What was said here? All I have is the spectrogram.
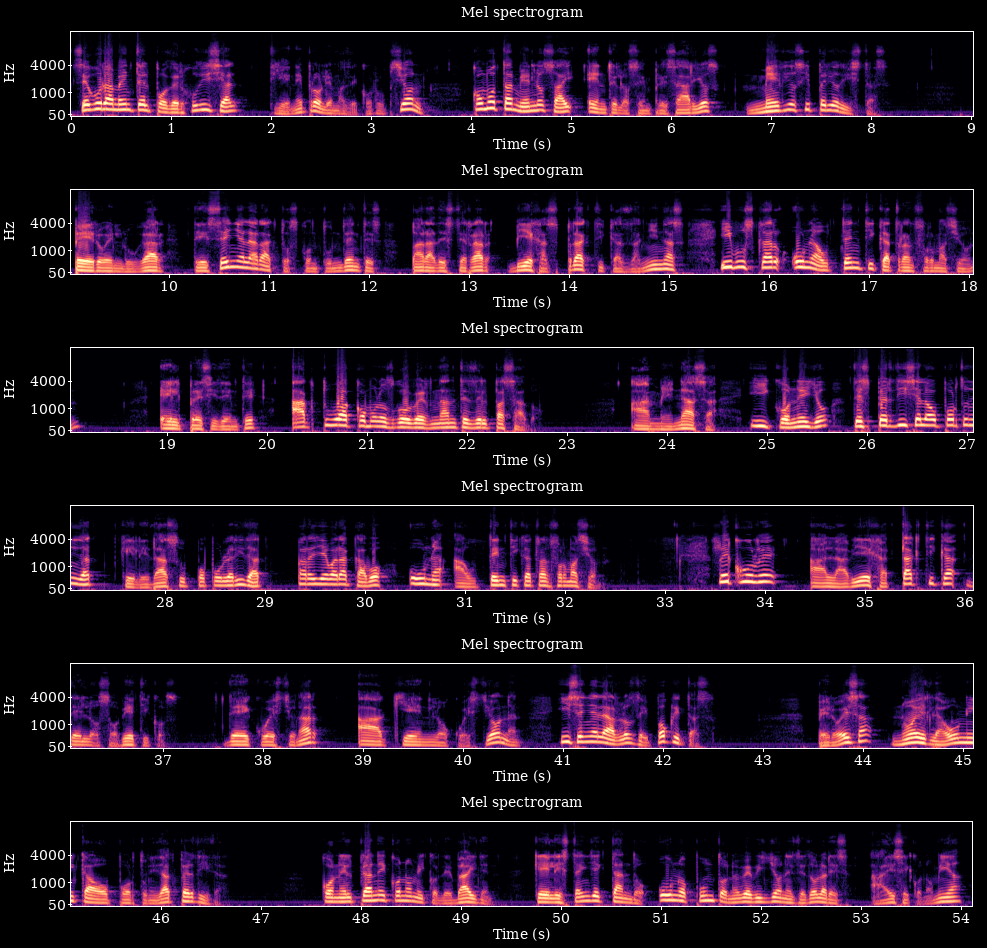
Seguramente el Poder Judicial tiene problemas de corrupción, como también los hay entre los empresarios, medios y periodistas. Pero en lugar de señalar actos contundentes para desterrar viejas prácticas dañinas y buscar una auténtica transformación, el presidente actúa como los gobernantes del pasado. Amenaza y con ello desperdicia la oportunidad que le da su popularidad para llevar a cabo una auténtica transformación. Recurre a la vieja táctica de los soviéticos, de cuestionar a quien lo cuestionan y señalarlos de hipócritas. Pero esa no es la única oportunidad perdida con el plan económico de Biden, que le está inyectando 1.9 billones de dólares a esa economía,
